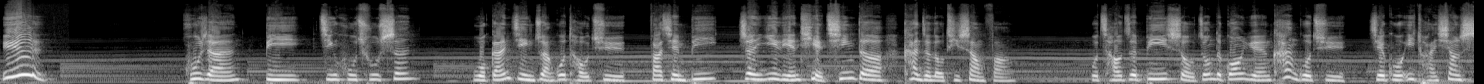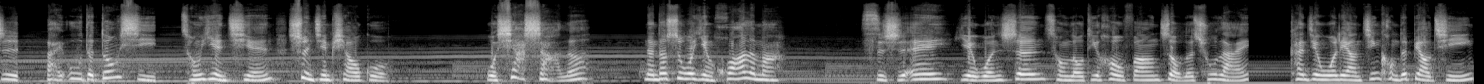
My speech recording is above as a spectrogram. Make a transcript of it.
咦！忽然，B 惊呼出声，我赶紧转过头去，发现 B 正一脸铁青地看着楼梯上方。我朝着 B 手中的光源看过去，结果一团像是白雾的东西从眼前瞬间飘过，我吓傻了。难道是我眼花了吗？此时，A 也闻声从楼梯后方走了出来，看见我俩惊恐的表情，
